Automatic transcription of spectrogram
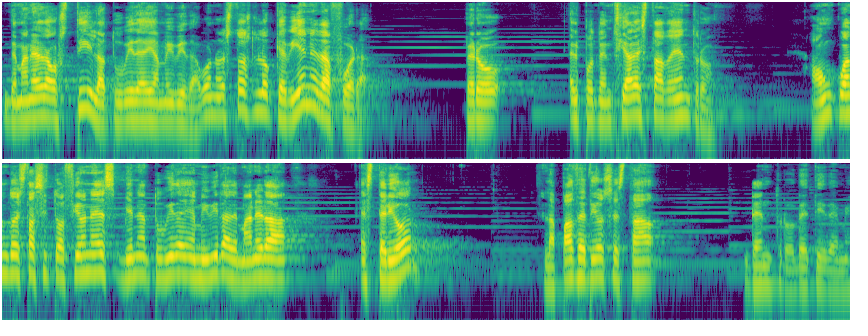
de manera hostil a tu vida y a mi vida. Bueno, esto es lo que viene de afuera, pero el potencial está dentro. Aun cuando estas situaciones vienen a tu vida y a mi vida de manera exterior, la paz de Dios está dentro de ti y de mí.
